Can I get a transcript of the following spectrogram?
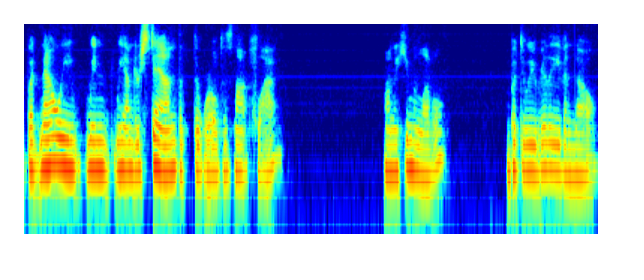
But now we, we, we understand that the world is not flat on a human level. But do we really even know?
